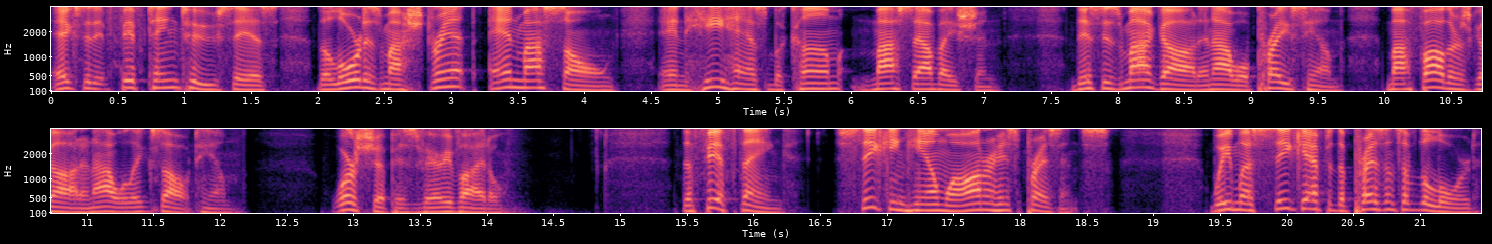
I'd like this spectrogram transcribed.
Exodus 15 2 says, The Lord is my strength and my song, and He has become my salvation. This is my God, and I will praise Him, my Father's God, and I will exalt Him. Worship is very vital. The fifth thing, seeking Him will honor His presence. We must seek after the presence of the Lord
